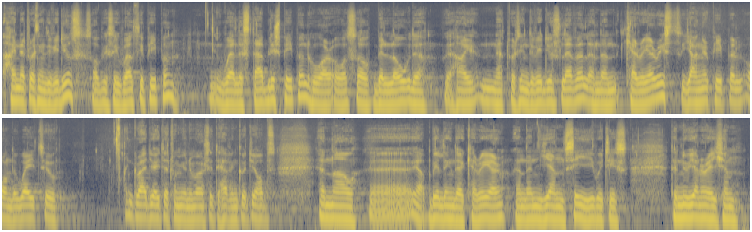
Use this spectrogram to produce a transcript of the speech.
high net worth individuals so obviously wealthy people well established people who are also below the, the high net worth individuals level and then careerists younger people on the way to graduated from university, having good jobs, and now uh, yeah, building their career. And then Gen Z, which is the new generation.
